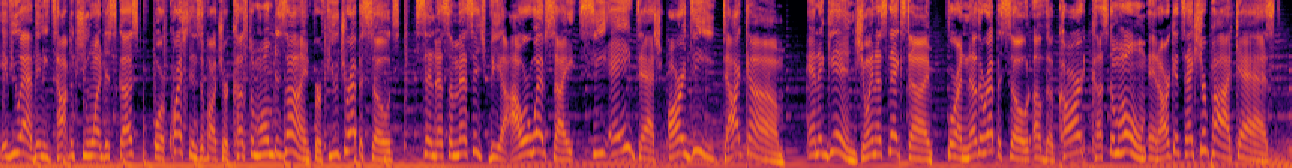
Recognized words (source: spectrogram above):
If you have any topics you want discussed or questions about your custom home design for future episodes, send us a message via our website, ca-rd.com. And again, join us next time for another episode of the Card Custom Home and Architecture Podcast.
